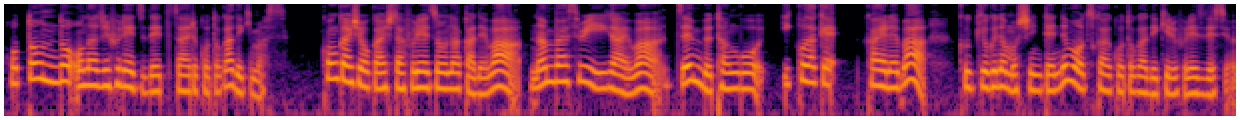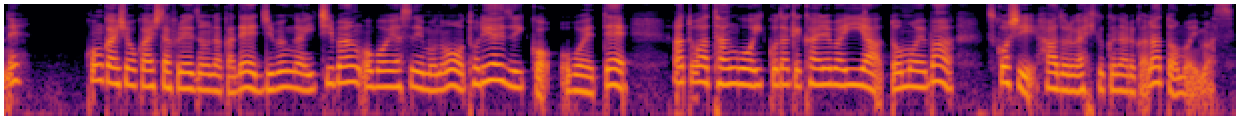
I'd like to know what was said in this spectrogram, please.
ほとんど同じフレーズで伝えることができます。今回紹介したフレーズの中では No.3 以外は全部単語を1個だけ変えれば屈曲でも進展でも使うことができるフレーズですよね。今回紹介したフレーズの中で自分が一番覚えやすいものをとりあえず1個覚えてあとは単語を1個だけ変えればいいやと思えば少しハードルが低くなるかなと思います。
